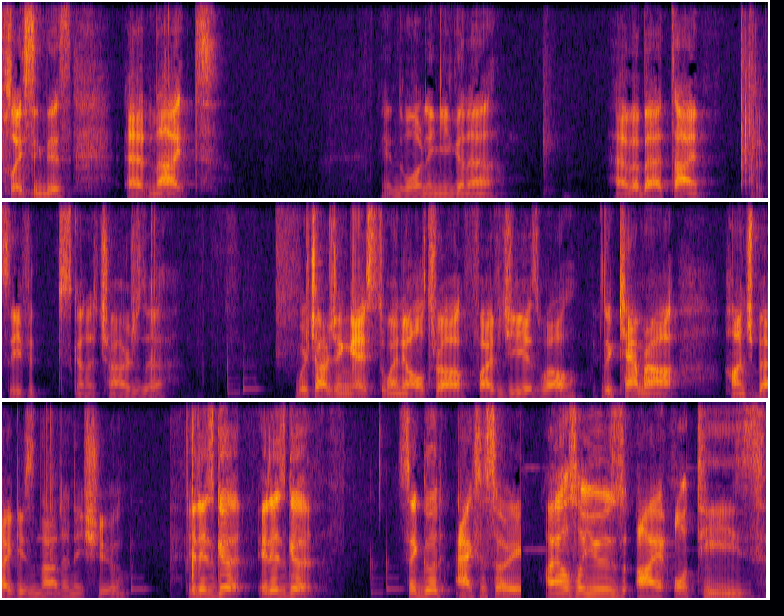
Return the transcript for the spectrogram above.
placing this at night, in the morning you're gonna have a bad time. Let's see if it's gonna charge the... We're charging S20 Ultra 5G as well. The camera hunchback is not an issue. It is good, it is good. It's a good accessory. I also use iOttie's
